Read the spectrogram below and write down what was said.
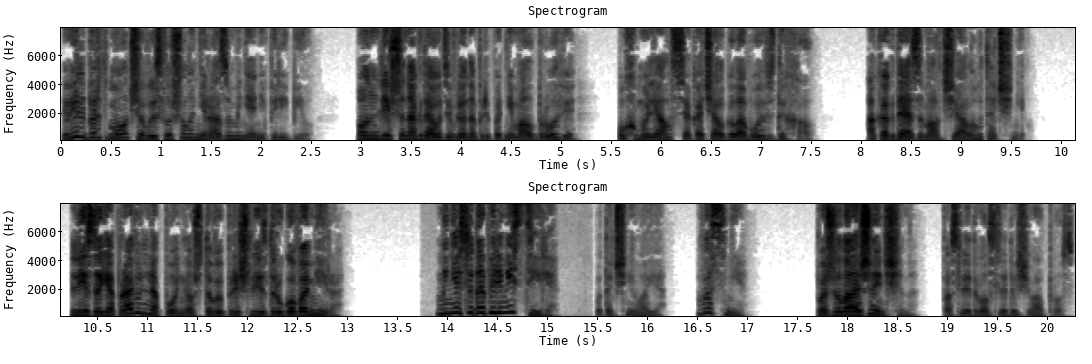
Вильберт молча выслушал и ни разу меня не перебил. Он лишь иногда удивленно приподнимал брови, ухмылялся, качал головой и вздыхал. А когда я замолчала, уточнил. Лиза, я правильно понял, что вы пришли из другого мира? Меня сюда переместили, уточнила я. Во сне. Пожилая женщина, последовал следующий вопрос.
